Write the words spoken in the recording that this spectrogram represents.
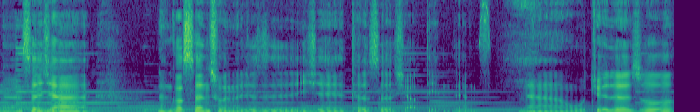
那剩下能够生存的，就是一些特色小店这样子。那我觉得说，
